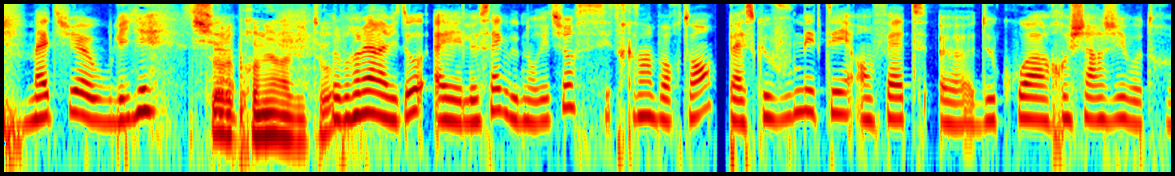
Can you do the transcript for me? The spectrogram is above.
Mathieu a oublié. Sur, le premier ravito. Le premier ravito. Et le sac de nourriture, c'est très important parce que vous mettez en fait euh, de quoi recharger votre,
